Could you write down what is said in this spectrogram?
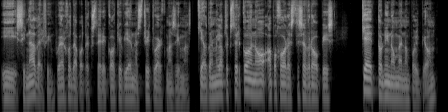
Οι συνάδελφοι που έρχονται από το εξωτερικό και βγαίνουν street work μαζί μας, και όταν μιλάω από το εξωτερικό εννοώ από χώρες της Ευρώπης και των Ηνωμένων Πολιτειών,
